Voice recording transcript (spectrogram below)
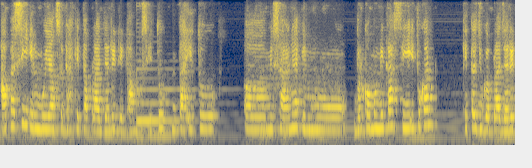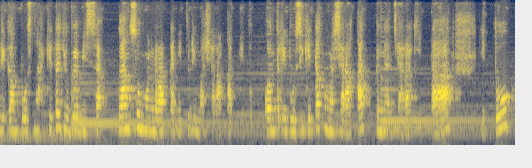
apa sih ilmu yang sudah kita pelajari di kampus itu? Entah itu uh, misalnya ilmu berkomunikasi itu kan kita juga pelajari di kampus. Nah, kita juga bisa langsung menerapkan itu di masyarakat gitu. Kontribusi kita ke masyarakat dengan cara kita itu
